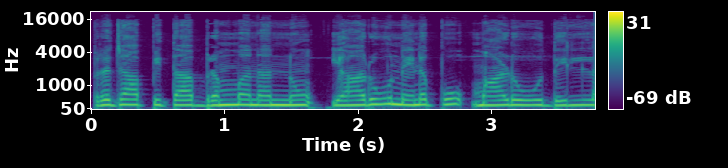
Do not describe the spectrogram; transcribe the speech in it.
ಪ್ರಜಾಪಿತ ಬ್ರಹ್ಮನನ್ನು ಯಾರೂ ನೆನಪು ಮಾಡುವುದಿಲ್ಲ.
